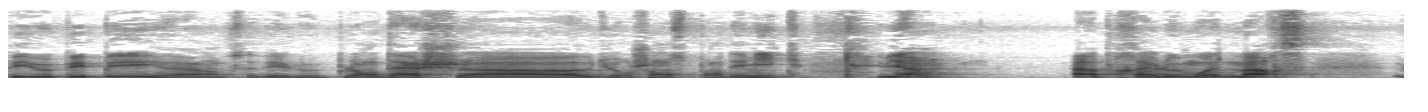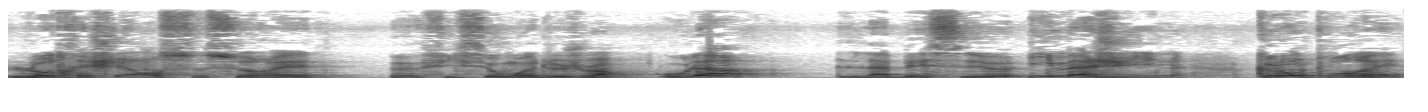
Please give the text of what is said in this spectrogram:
PEPP, euh, hein, vous savez, le plan d'achat d'urgence pandémique, eh bien, après le mois de mars, l'autre échéance serait euh, fixée au mois de juin, où là, la BCE imagine que l'on pourrait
